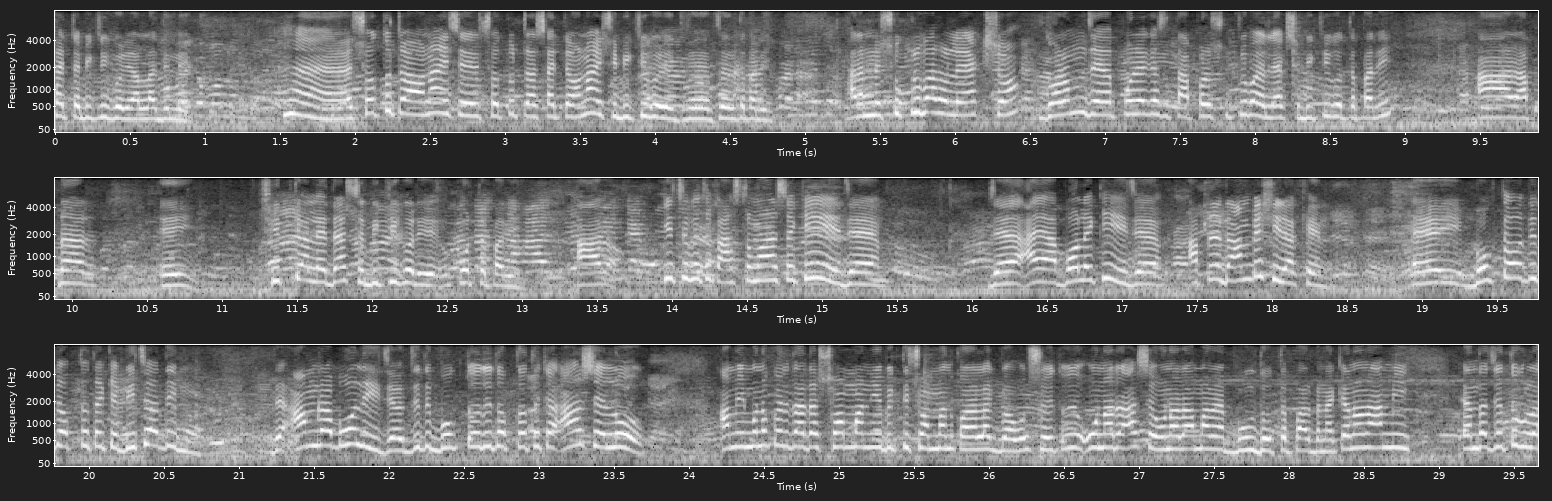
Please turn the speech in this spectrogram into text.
ষাটটা বিক্রি করি, আল্লাহ দিলে। হ্যাঁ সত্তরটা অনায়াসে সত্তরটা ষাটটা অনায়াসে বিক্রি করে ফেলতে পারি। আর এমনি শুক্রবার হলে একশো, গরম যে পড়ে গেছে, তারপরে শুক্রবার হলে একশো বিক্রি করতে পারি। আর আপনার এই শীতকালে দেড়শো বিক্রি করে, করতে পারি। আর কিছু কিছু কাস্টমার আসে কি যে যে, আয়া, বলে কি যে, আপনি দাম বেশি রাখেন। এই ভোক্তা অধিদপ্তর থেকে বিচার দিব যে, আমরা বলি যে, যদি ভোক্তা অধিদপ্তর থেকে আসে লোক, আমি মনে করি তাদের সম্মানীয় ব্যক্তি সম্মান করা লাগবে অবশ্যই। তো ওনারা আসে, ওনারা আমার ভুল ধরতে পারবে না। কেননা আমি এন্দা যতগুলো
